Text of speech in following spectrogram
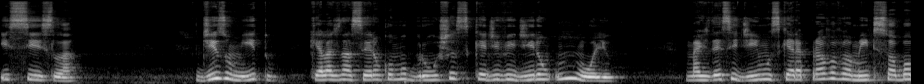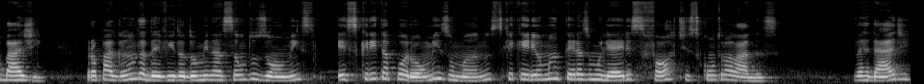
e Cisla. Diz o mito que elas nasceram como bruxas que dividiram um olho, mas decidimos que era provavelmente só bobagem, propaganda devido à dominação dos homens, escrita por homens humanos que queriam manter as mulheres fortes controladas. Verdade?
